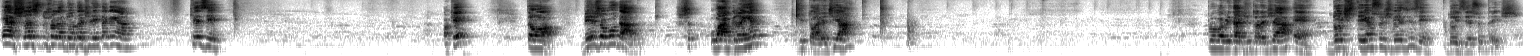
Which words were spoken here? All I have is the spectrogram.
é a chance do jogador da direita ganhar. Quer dizer, ok? Então, ó, B jogou dado. O A ganha, vitória de A. probabilidade de vitória de A é 2 terços vezes E, 2E sobre 3.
